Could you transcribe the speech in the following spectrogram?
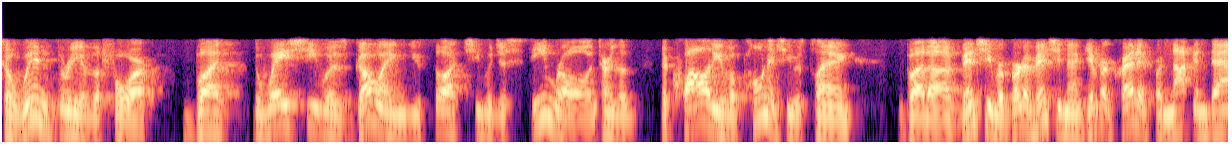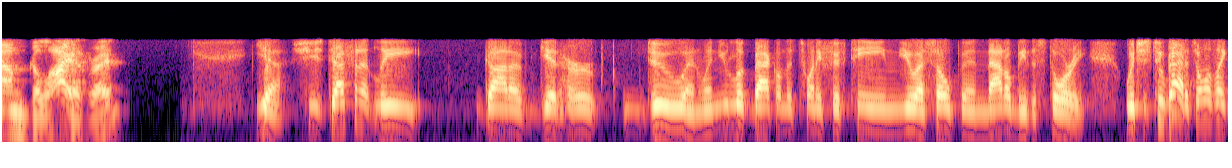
to win three of the four. But the way she was going, you thought she would just steamroll in terms of the quality of opponent she was playing. But uh Vinci, Roberta Vinci, man, give her credit for knocking down Goliath, right? Yeah, she's definitely got to get her due. And when you look back on this 2015 U.S. Open, that'll be the story, which is too bad. It's almost like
